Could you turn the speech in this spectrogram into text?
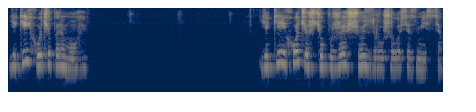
Який хоче перемоги. Який хоче, щоб уже щось зрушилося з місця.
